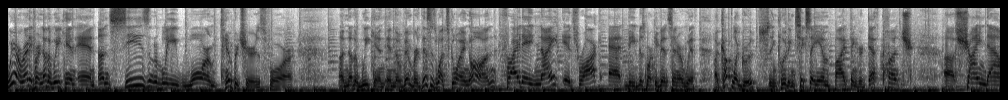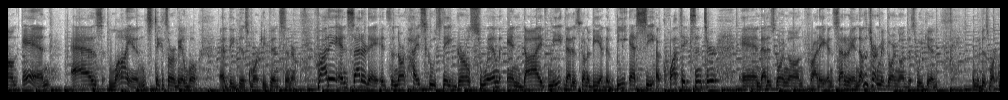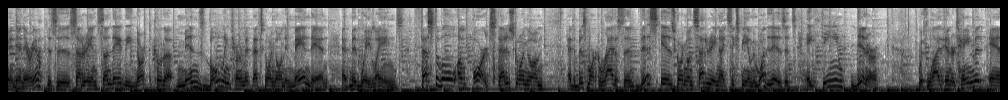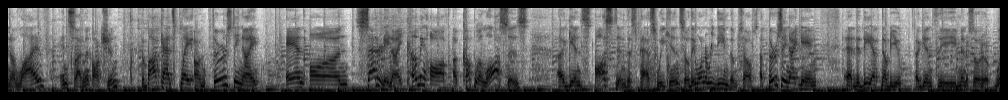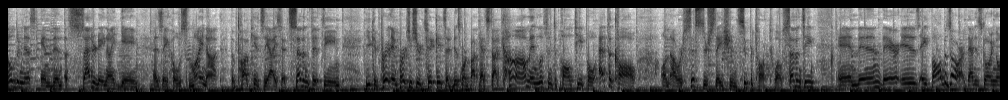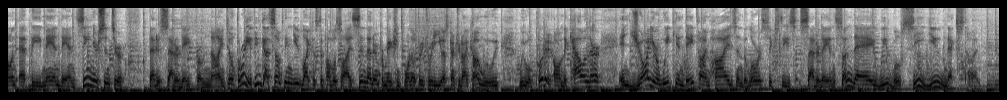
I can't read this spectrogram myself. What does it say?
We are ready for another weekend and unseasonably warm temperatures for another weekend in November. This is what's going on. Friday night, it's rock at the Bismarck Event Center with a couple of groups, including Sixx:A.M. Five Finger Death Punch, uh, Shinedown, and as Lions. Tickets are available at the Bismarck Event Center. Friday and Saturday, it's the North High School State Girls Swim and Dive Meet. That is going to be at the BSC Aquatic Center, and that is going on Friday and Saturday. Another tournament going on this weekend in the Bismarck Mandan area. This is Saturday and Sunday, the North Dakota Men's Bowling Tournament. That's going on in Mandan at Midway Lanes. Festival of Arts, that is going on at the Bismarck Radisson. This is going on Saturday night, 6 p.m. And what it is, it's a themed dinner with live entertainment and a live and silent auction. The Bobcats play on Thursday night and on Saturday night, coming off a couple of losses against Austin this past weekend, so they want to redeem themselves. A Thursday night game at the VFW against the Minnesota Wilderness, and then a Saturday night game as they host Minot. The puck hits the ice at 7:15. You can print and purchase your tickets at BismarckBobcats.com and listen to Paul Tipo at the call on our sister station, Super Talk 1270. And then there is a fall bazaar that is going on at the Mandan Senior Center that is Saturday from 9 till 3. If you've got something you'd like us to publicize, send that information to 1033uscountry.com. We, we will put it on the calendar. Enjoy your weekend daytime highs in the lower 60s Saturday and Sunday. We will see you next time.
